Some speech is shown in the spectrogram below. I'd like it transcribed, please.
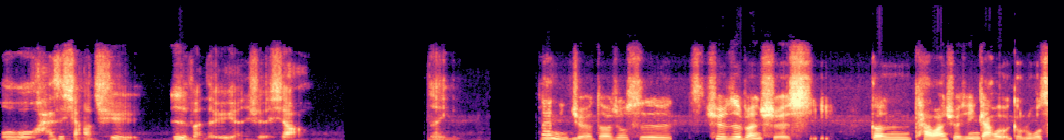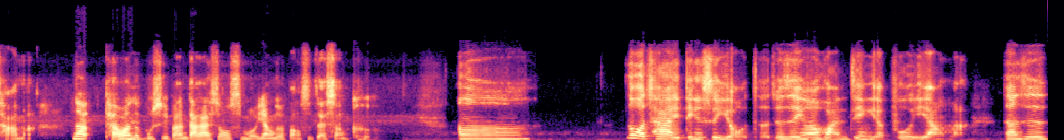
我我还是想要去日本的语言学校。对，那你觉得就是去日本学习跟台湾学习应该会有一个落差吗？那台湾的补习班大概是用什么样的方式在上课？嗯。落差一定是有的，就是因为环境也不一样嘛。但是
